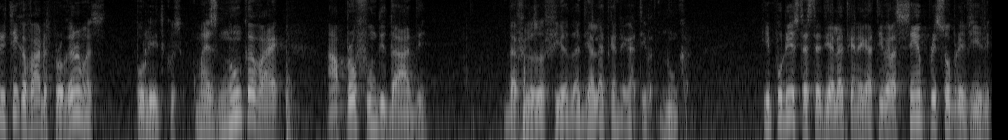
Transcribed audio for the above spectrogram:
critica vários programas políticos, mas nunca vai à profundidade da filosofia da dialética negativa, nunca. E por isso esta dialética negativa ela sempre sobrevive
